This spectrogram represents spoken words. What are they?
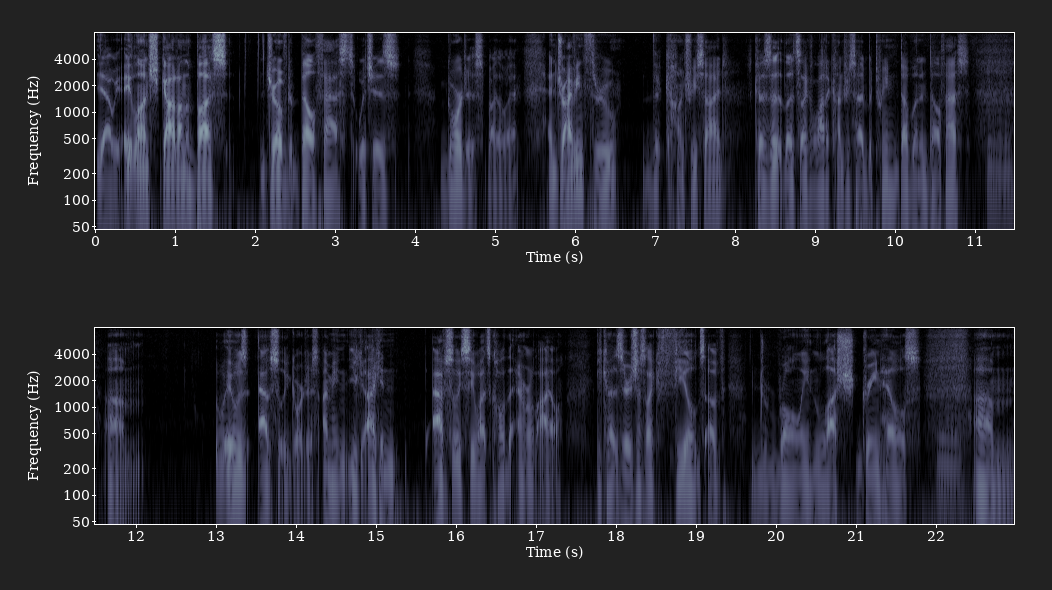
yeah, we ate lunch, got on the bus, drove to Belfast, which is gorgeous, by the way. And driving through the countryside, because it's like a lot of countryside between Dublin and Belfast. Mm-hmm. Um, it was absolutely gorgeous. I mean, you I can absolutely see why it's called the Emerald Isle, because there's just like fields of rolling, lush green hills. Um,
